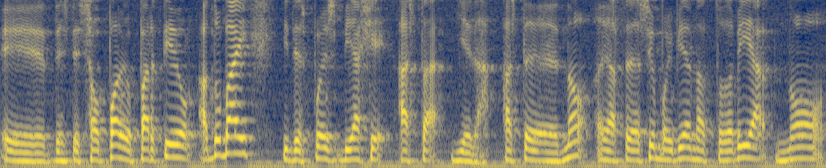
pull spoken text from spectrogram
Eh, desde Sao Paulo partieron a Dubai y después viaje hasta Jeddah. Hasta no, la Federación Boliviana todavía no,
